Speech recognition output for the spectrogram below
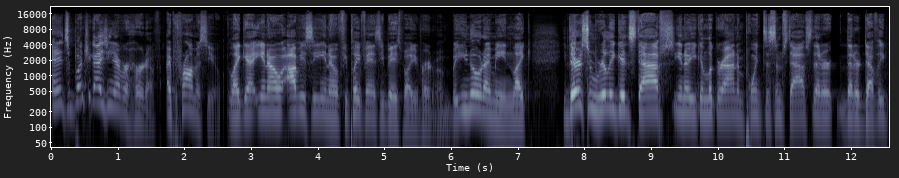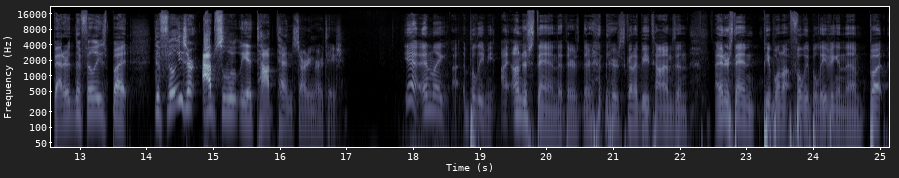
And it's a bunch of guys you never heard of. I promise you. Like uh, you know, obviously, you know, if you play fantasy baseball, you've heard of them. But you know what I mean? Like there's some really good staffs. You know, you can look around and point to some staffs that are that are definitely better than the Phillies, but the Phillies are absolutely a top 10 starting rotation. Yeah, and like uh, believe me, I understand that there's there there's gonna be times, and I understand people not fully believing in them, but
